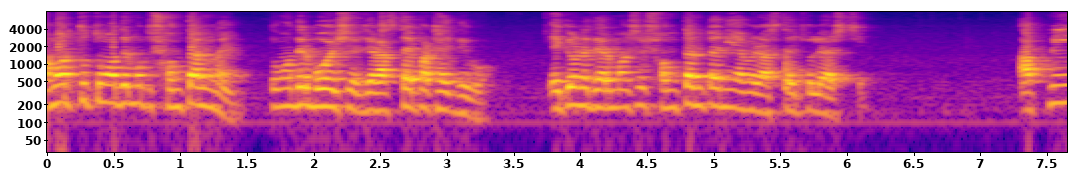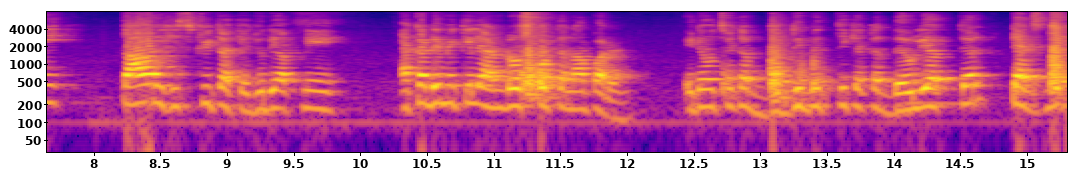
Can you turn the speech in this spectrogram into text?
আমার তো তোমাদের মতো সন্তান নাই, তোমাদের বয়সে যে রাস্তায় পাঠাই দেব। এই কারণে দেড় মাসের সন্তানটা নিয়ে আমি রাস্তায় চলে আসছি। আপনি তার হিস্ট্রিটাকে যদি আপনি একাডেমিক্যালি অ্যান্ডোর্স করতে না পারেন, এটা হচ্ছে একটা বুদ্ধিবৃত্তিক একটা দেউলিয়াত্বের টেক্সট বুক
